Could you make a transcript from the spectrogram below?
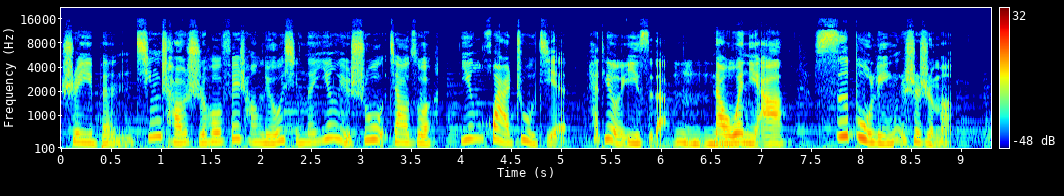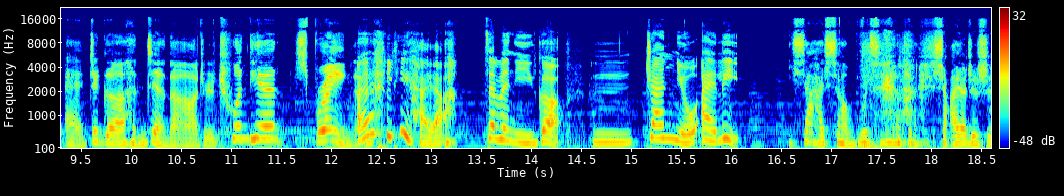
是一本清朝时候非常流行的英语书，叫做《英化注解》，还挺有意思的。嗯嗯嗯。那我问你啊，斯布林是什么？哎，这个很简单啊，就是春天，spring。哎，厉害呀！再问你一个，嗯，詹牛艾丽，一下还想不起来，啥呀？这是？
